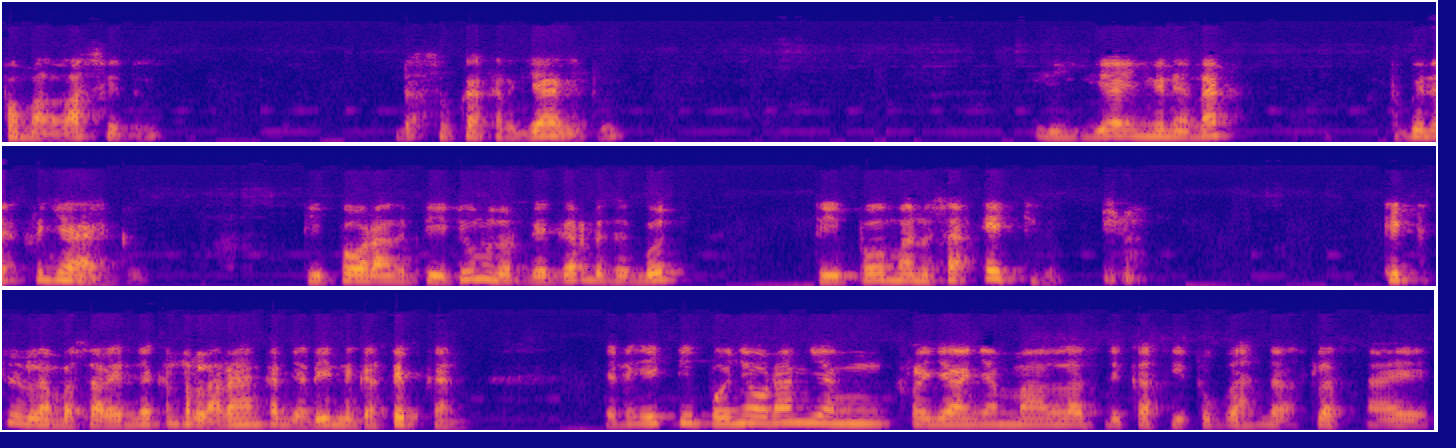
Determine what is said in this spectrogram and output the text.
pemalas itu, tidak suka kerja gitu. Dia ingin enak, tapi tidak kerja itu tipe orang seperti itu menurut Geger disebut tipe manusia X. Gitu. X itu dalam bahasa lainnya kan terlarang kan jadi negatif kan. Jadi X tipenya orang yang kerjanya malas dikasih tugas tidak selesai.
